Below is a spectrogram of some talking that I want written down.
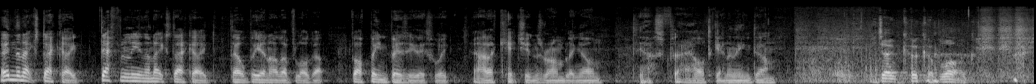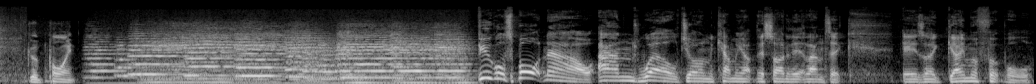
In the next decade, definitely in the next decade, there'll be another vlog up. I've been busy this week. Ah, the kitchen's rumbling on. Yeah, it's very hard to get anything done. You don't cook a blog. Good point. Bugle Sport now, and well, John, coming up this side of the Atlantic is a game of football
